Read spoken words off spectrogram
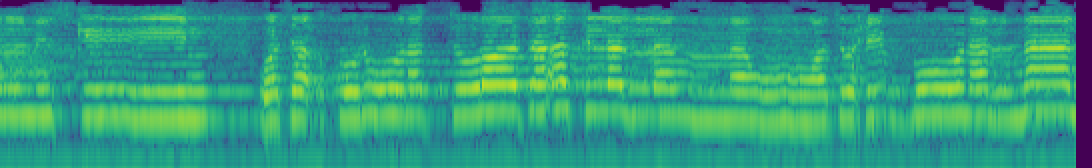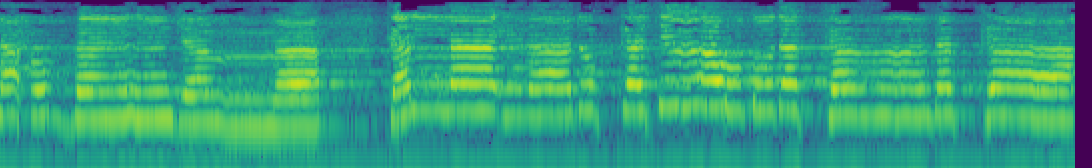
المسكين وتأكلون التراث أكلا لما وتحبون المال حبا جما كلا إذا دكت الأرض دكا دكا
